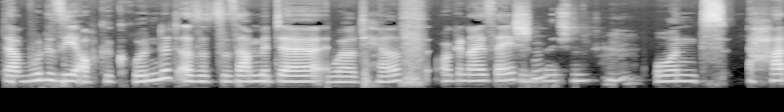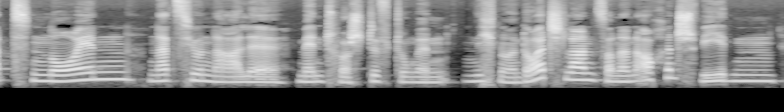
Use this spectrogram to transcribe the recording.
Da wurde sie auch gegründet, also zusammen mit der World Health Organization mhm. und hat neun nationale Mentorstiftungen, nicht nur in Deutschland, sondern auch in Schweden,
